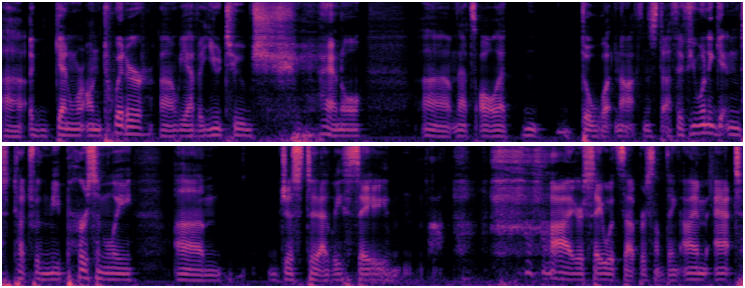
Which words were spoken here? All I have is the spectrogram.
Uh, again, we're on Twitter. Uh, we have a YouTube channel. Um, that's all at the whatnauts and stuff. If you want to get in touch with me personally, um, just to at least say hi or say what's up or something, I'm at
